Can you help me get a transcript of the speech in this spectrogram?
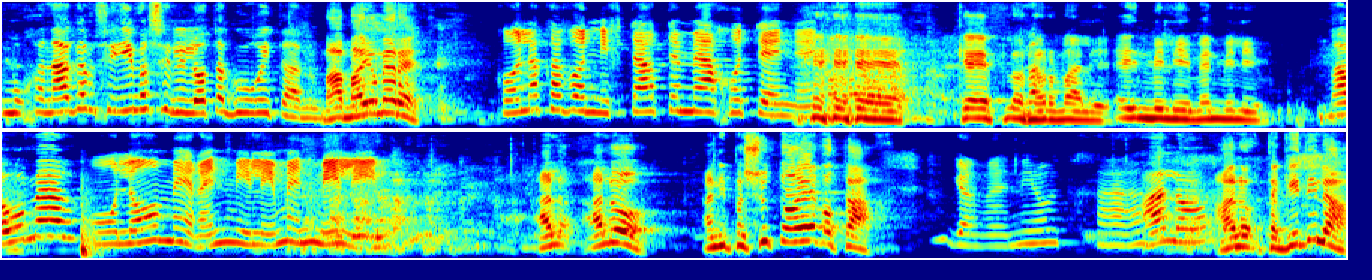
מוכנה גם שאימא שלי לא תגור איתנו. מה, מה היא אומרת? כל הכבוד, נפטרתם מהחותנת. כיף, לא נורמלי, אין מילים, אין מילים. מה הוא אומר? הוא לא אומר, אין מילים, אין מילים. הלו, הלו, אני פשוט אוהב אותך. גם אני אותך. הלו? הלו, תגידי לה.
